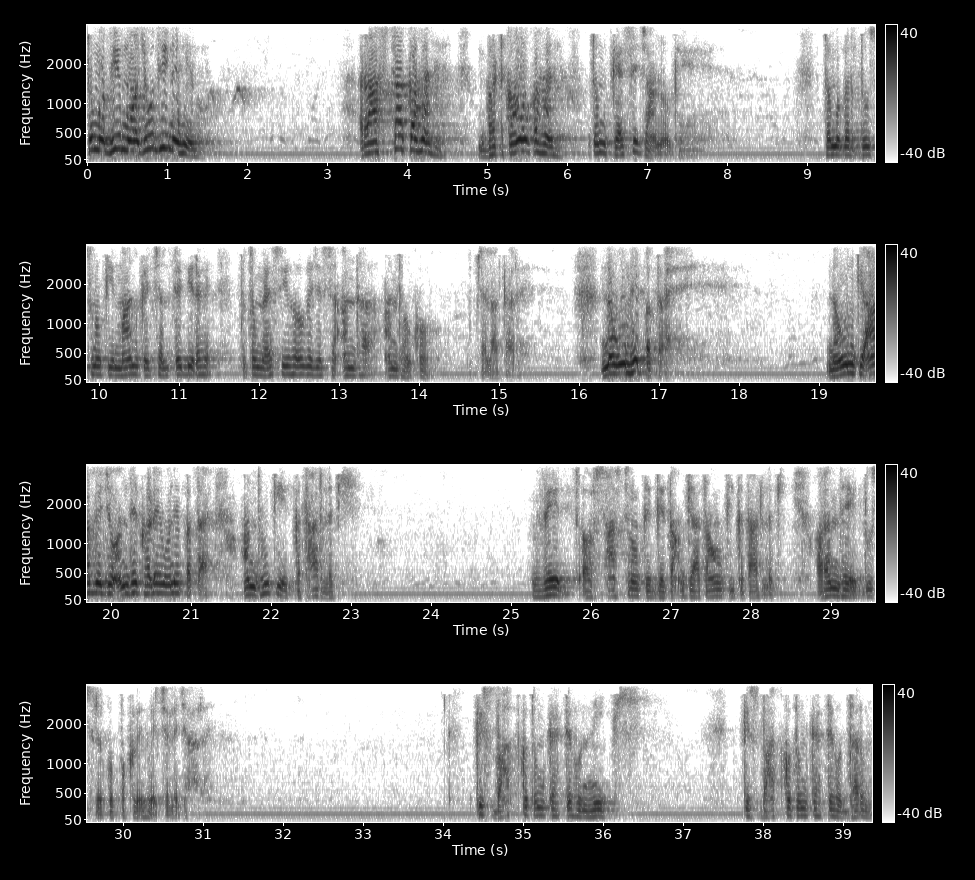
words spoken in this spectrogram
तुम अभी मौजूद ही नहीं हो। रास्ता कहाँ है? भटकाओ कहाँ है? तुम कैसे जानोगे? तुम अगर दूसरों की मान के चलते भी रहे तो तुम ऐसी होगे जैसे अंधा अंधों को चलाता रहे। न उन्हें पता है। न उनके आगे जो अंधे खड़े उन्हें पता है। अंधों की एक कतार लगी। वेद और शास्त्रों के ज्ञाताओं की कतार लगी और अंधे एक दूसरे को पकड़े हुए चले जा रहे किस बात को तुम कहते हो नीति किस बात को तुम कहते हो धर्म?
